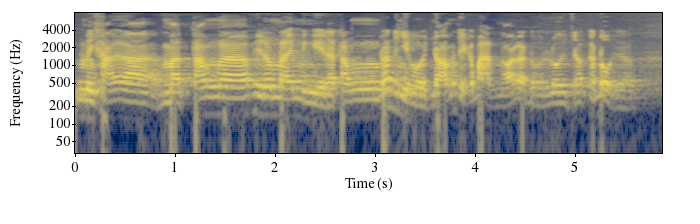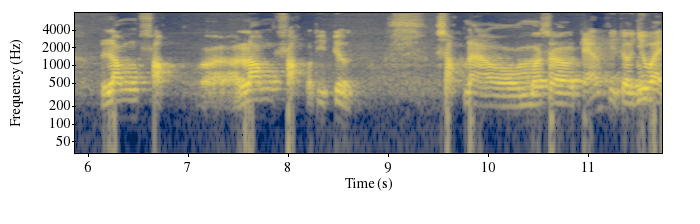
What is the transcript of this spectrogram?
mình khá là mà trong uh, phiên hôm nay mình nghĩ là trong rất là nhiều hội nhóm thì các bạn nói là đội lôi cho các đội ờ, long sọc ờ, long sọc của thị trường. Sọc nào mà sao kéo thị trường như vậy?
